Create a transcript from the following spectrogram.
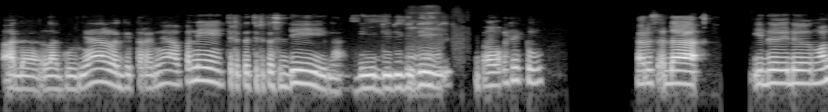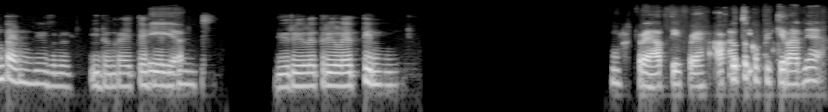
ada lagunya lagi trennya apa nih cerita-cerita sedih. Nah, di di di di, di hmm. bawa ke situ. Harus ada ide-ide konten sih bener, ide receh iya. gitu. Di relate-relatein. Kreatif ya. Aku tuh kepikirannya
